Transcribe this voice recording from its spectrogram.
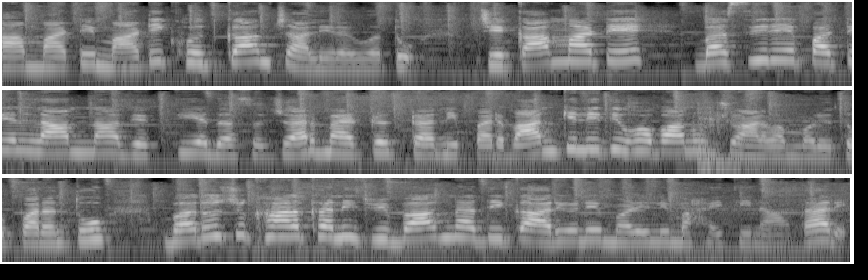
કામ માટે માટી ખોદકામ ચાલી રહ્યું હતું. જે કામ માટે બસીરે પટેલ નામના વ્યક્તિએ દસ હજાર મેટ્રિક ટનની પરવાનગી લીધી હોવાનું જાણવા મળ્યું હતું. પરંતુ ભરૂચ ખાણ ખનિજ વિભાગના અધિકારીઓને મળેલી માહિતીના આધારે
